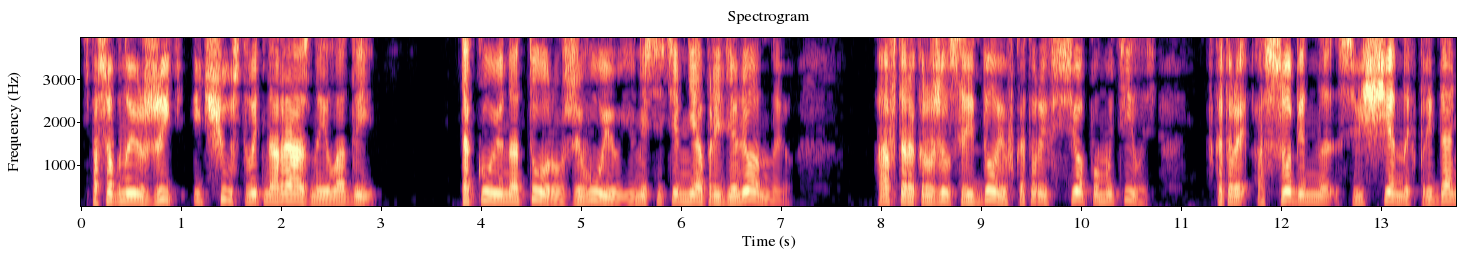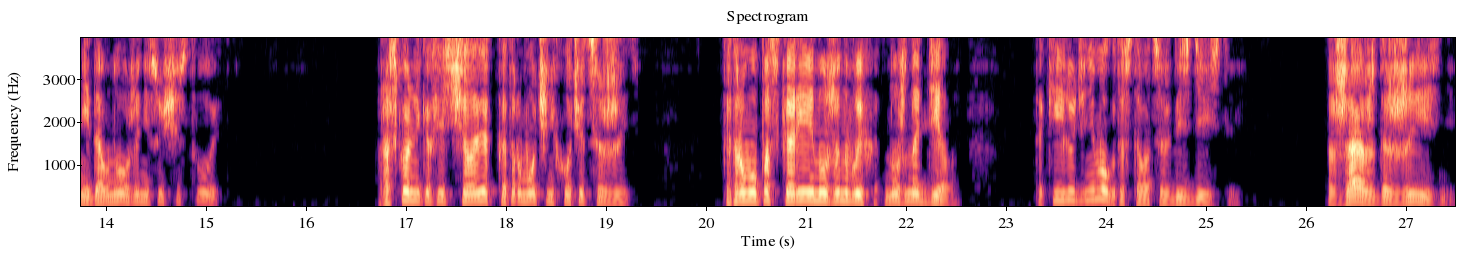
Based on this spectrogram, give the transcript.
способную жить и чувствовать на разные лады. Такую натуру, живую и вместе с тем неопределенную, автор окружил средою, в которой все помутилось, в которой особенно священных преданий давно уже не существует. Раскольников есть человек, которому очень хочется жить, которому поскорее нужен выход, нужно дело. Такие люди не могут оставаться в бездействии жажда жизни,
